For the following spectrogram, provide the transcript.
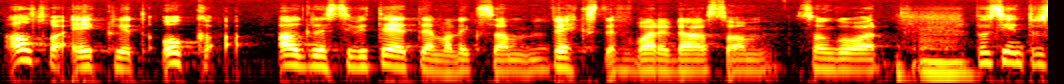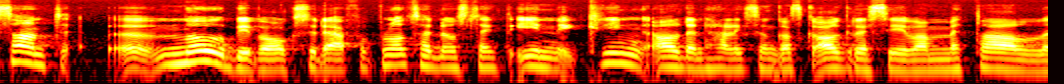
allt var äckligt och aggressiviteten var liksom, växte för varje dag som, som går. Mm. Det var så intressant, uh, Moby var också där för på något sätt hade de slängt in kring all den här liksom ganska aggressiva metall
